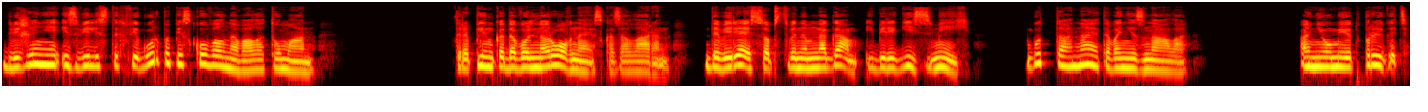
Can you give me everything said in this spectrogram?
Движение извилистых фигур по песку волновало туман. «Тропинка довольно ровная», — сказал Аарон. «Доверяй собственным ногам и берегись змей». Будто она этого не знала. «Они умеют прыгать.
